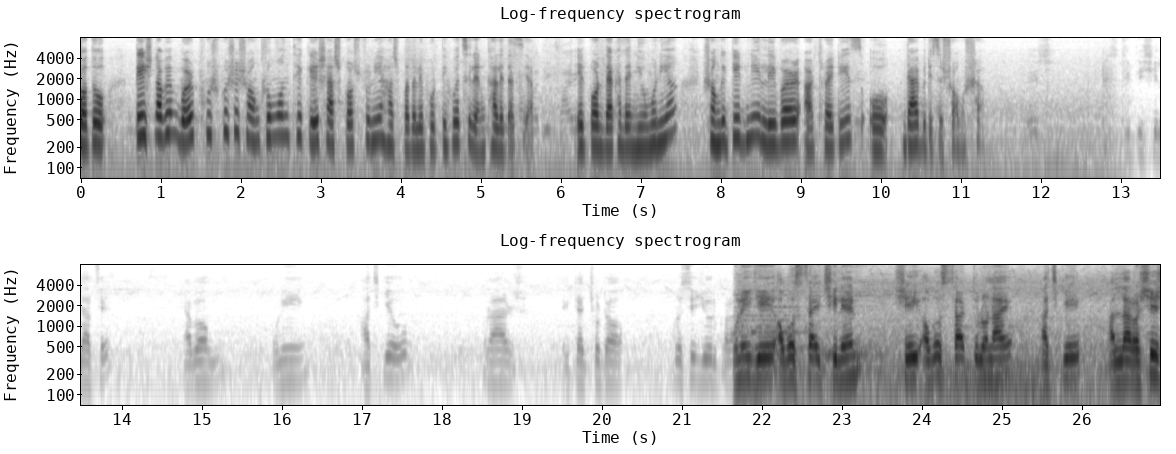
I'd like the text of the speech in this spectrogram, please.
গত তেইশ নভেম্বর ফুসফুসে সংক্রমণ থেকে শ্বাসকষ্ট নিয়ে হাসপাতালে ভর্তি হয়েছিলেন খালেদা জিয়া। এরপর দেখা দেয় নিউমোনিয়া সঙ্গে কিডনি লিভার আর্থ্রাইটিস ও ডায়াবেটিসের সমস্যা। স্থিতিশীল আছে এবং উনি আজকেও ওনার একটা ছোট প্রসিডিউর উনি যে অবস্থায় ছিলেন সেই অবস্থার তুলনায় আজকে আল্লাহর অশেষ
